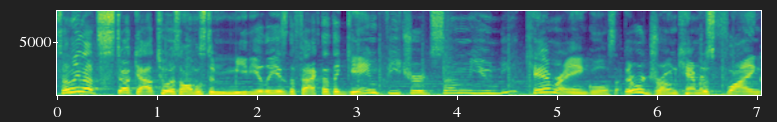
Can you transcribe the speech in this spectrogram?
Something that stuck out to us almost immediately is the fact that the game featured some unique camera angles. There were drone cameras flying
